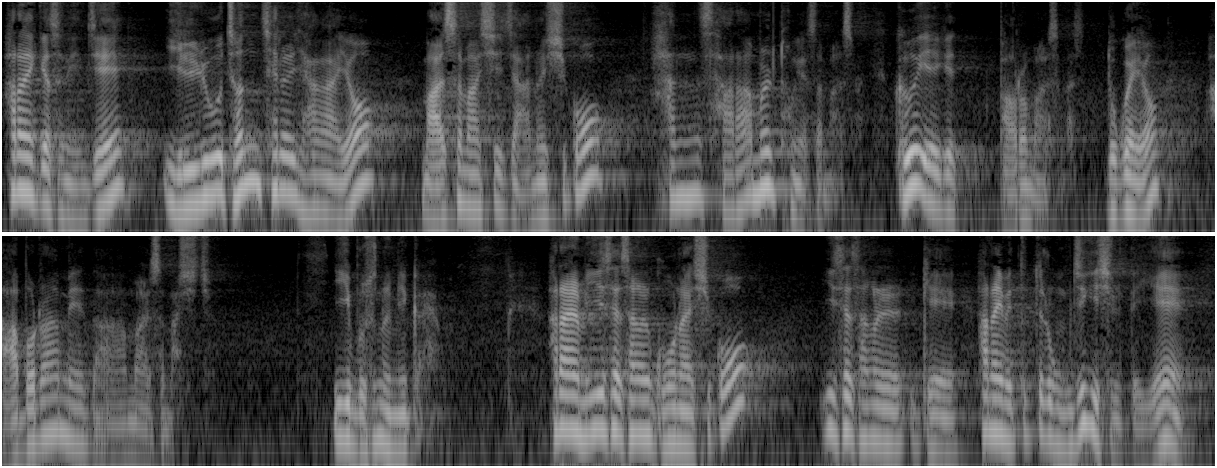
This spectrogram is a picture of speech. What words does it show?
하나님께서는 이제 인류 전체를 향하여 말씀하시지 않으시고 한 사람을 통해서 말씀. 그에게 바로 말씀하세요. 누구예요? 아브라함에다 말씀하시죠. 이게 무슨 의미일까요? 하나님 이 세상을 구원하시고 이 세상을 이렇게 하나님의 뜻대로 움직이실 때에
